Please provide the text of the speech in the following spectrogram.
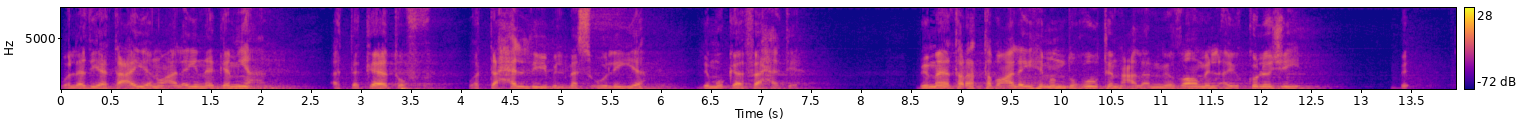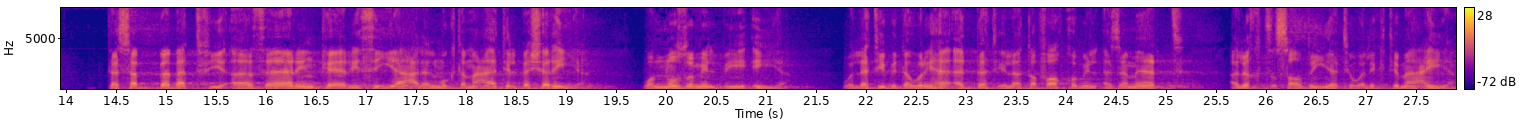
والذي يتعين علينا جميعا التكاتف والتحلي بالمسؤولية لمكافحته. بما يترتب عليه من ضغوط على النظام الأيكولوجي تسببت في آثار كارثية على المجتمعات البشرية والنظم البيئية والتي بدورها أدت إلى تفاقم الأزمات الاقتصادية والاجتماعية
